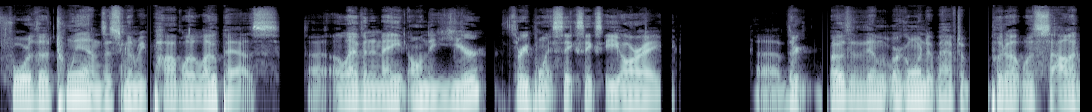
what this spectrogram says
for the Twins, it's going to be Pablo Lopez, uh, eleven and eight on the year, three point six six ERA. Uh, they're both of them are going to have to put up with solid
